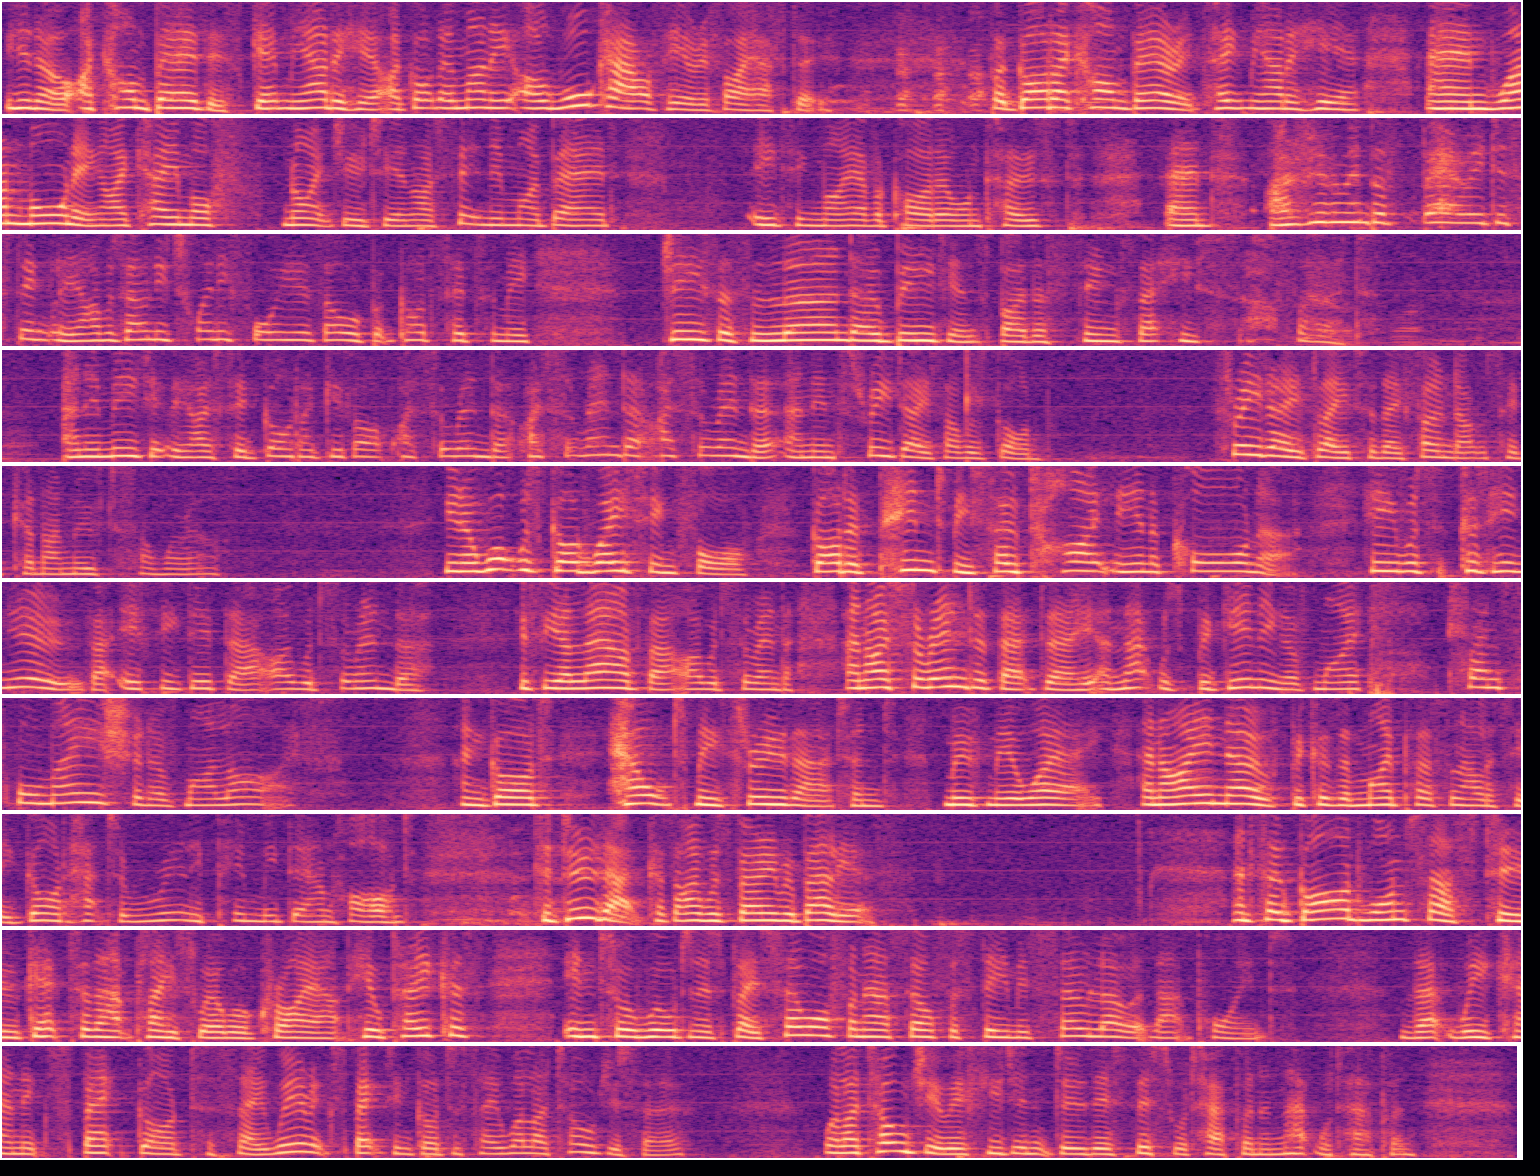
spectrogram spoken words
you know, I can't bear this. Get me out of here. I got no money. I'll walk out of here if I have to. but God, I can't bear it. Take me out of here. And one morning I came off night duty and I was sitting in my bed eating my avocado on toast. And I remember very distinctly, I was only 24 years old, but God said to me, Jesus learned obedience by the things that he suffered. And immediately I said, God, I give up. I surrender. I surrender. I surrender. And in three days I was gone. Three days later, they phoned up and said, Can I move to somewhere else? You know, what was God waiting for? God had pinned me so tightly in a corner. He was, because he knew that if he did that, I would surrender. If he allowed that, I would surrender. And I surrendered that day, and that was beginning of my transformation of my life. And God helped me through that and moved me away. And I know because of my personality, God had to really pin me down hard to do that because I was very rebellious. And so God wants us to get to that place where we'll cry out. He'll take us into a wilderness place. So often our self esteem is so low at that point that we can expect God to say. We're expecting God to say, Well, I told you so. Well, I told you if you didn't do this, this would happen and that would happen.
